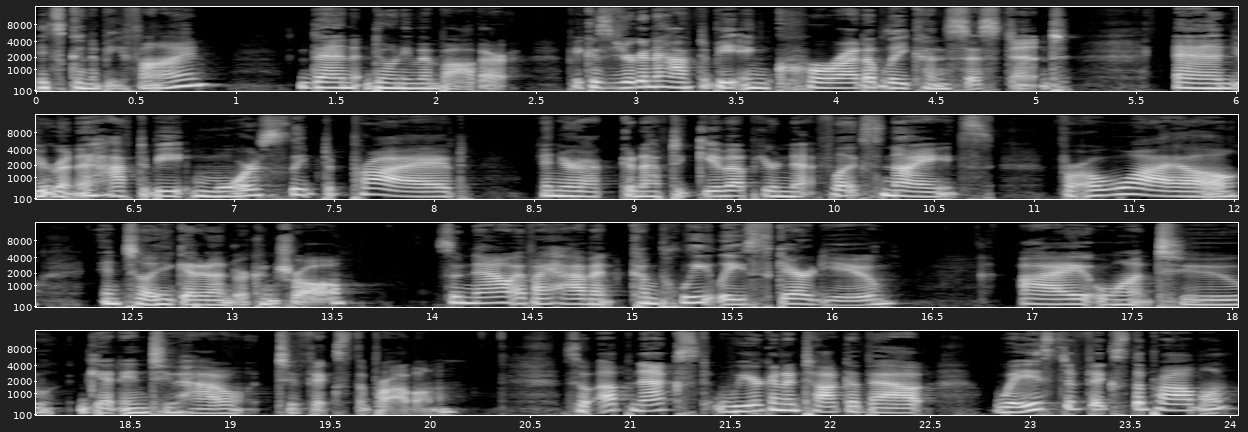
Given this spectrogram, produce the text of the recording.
It's going to be fine." Then don't even bother because you're going to have to be incredibly consistent and you're going to have to be more sleep deprived and you're going to have to give up your Netflix nights for a while until you get it under control. So now if I haven't completely scared you, I want to get into how to fix the problem. So, up next, we're going to talk about ways to fix the problem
